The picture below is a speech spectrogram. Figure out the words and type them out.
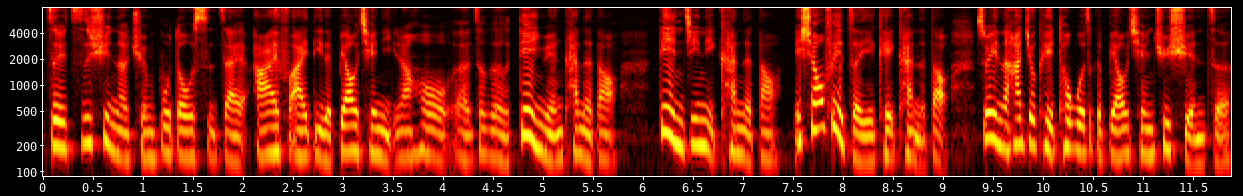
这些资讯呢，全部都是在 RFID 的标签里，然后呃，这个店员看得到。店经理看得到，诶，消费者也可以看得到，所以呢，他就可以透过这个标签去选择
